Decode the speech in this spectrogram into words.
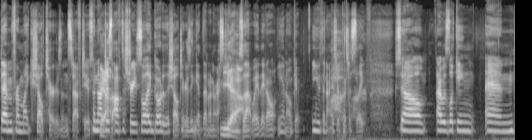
them from like shelters and stuff too. So not Yeah. just off the streets. So like go to the shelters and get them and rescue Yeah. them, so that way they don't you know get euthanized or put to sleep. So I was looking, and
